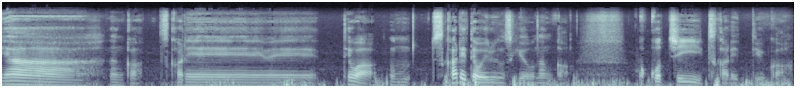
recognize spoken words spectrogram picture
いやー、なんか疲れては、疲れてはいるんですけど、なんか、心地いい疲れっていうか、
